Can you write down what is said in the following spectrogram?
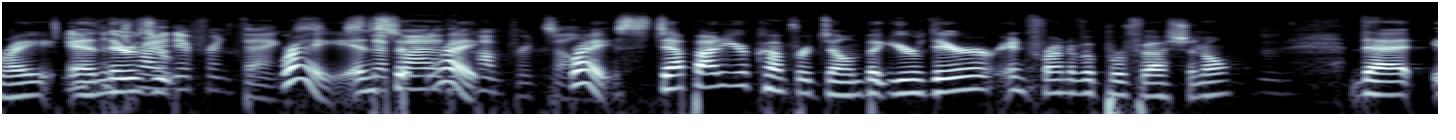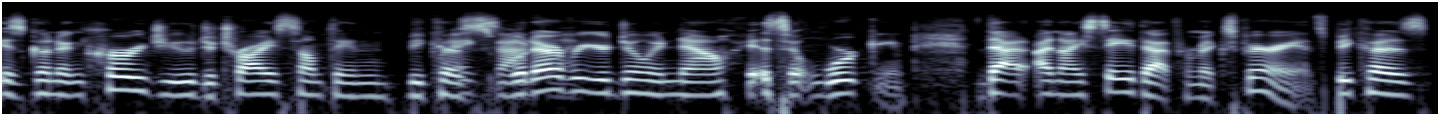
Right, you and there's a, different things. Right, Step and so, out of right, the comfort zone. Right, step out of your comfort zone, but you're there in front of a professional mm-hmm. that is going to encourage you to try something because exactly. whatever you're doing now isn't working. That, and I say that from experience because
